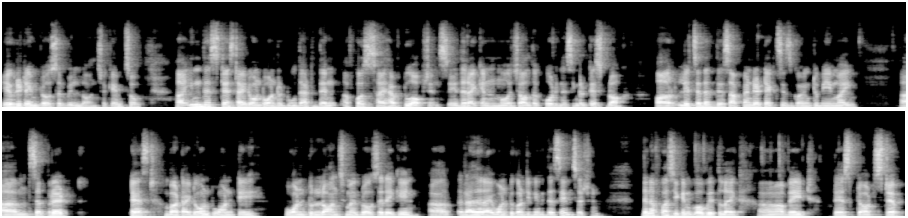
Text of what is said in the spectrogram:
every time browser will launch okay? So uh, in this test i don't want to do that. Then of course i have two options. Either i can merge all the code in a single test block or let's say that this appended text is going to be my um, separate test but i don't want a want to launch my browser again uh, rather i want to continue with the same session then of course you can go with like uh, await test dot step.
